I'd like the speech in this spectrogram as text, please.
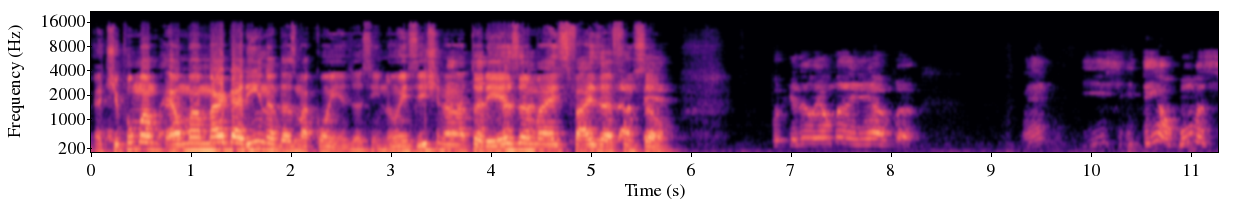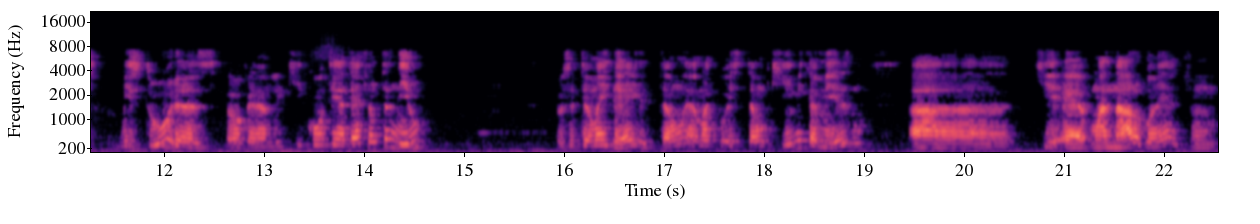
É tipo uma, é uma margarina das maconhas, assim. Não existe na natureza, mas faz a função. Porque não é uma erva, né? E, e tem algumas misturas, Fernando, que contém até fentanil, pra você ter uma ideia. Então é uma questão química mesmo, que é um análogo né, de, um,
